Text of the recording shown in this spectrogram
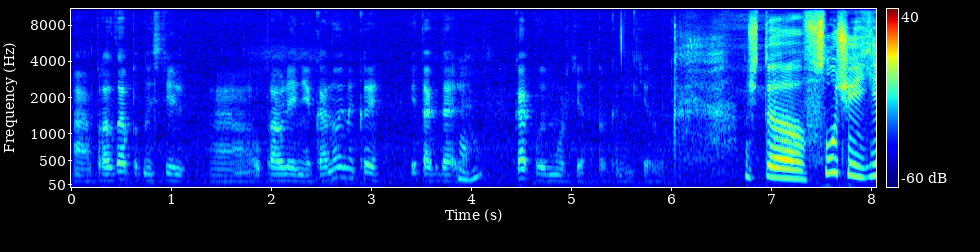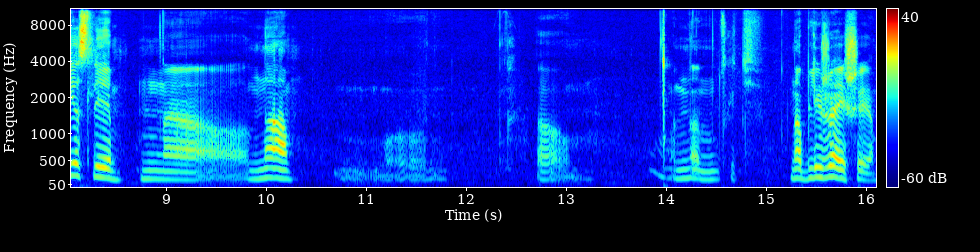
а, прозападный стиль а, управления экономикой и так далее. Угу. Как вы можете это прокомментировать? Значит, э, в случае, если на, на, на, сказать, на ближайшие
